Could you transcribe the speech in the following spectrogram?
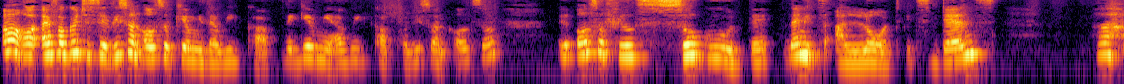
Oh, oh i forgot to say this one also came with a wig cup. They gave me a wig cup for this one also. It also feels so good. Then it's a lot. It's dense. Ah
